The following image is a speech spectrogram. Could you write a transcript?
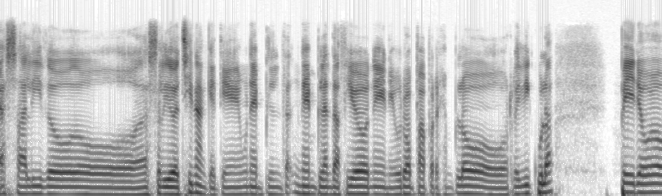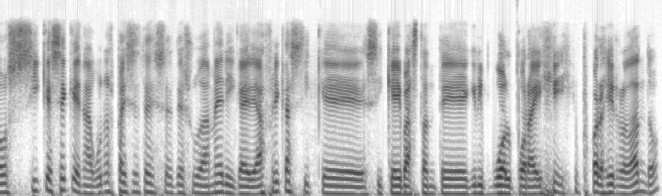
ha, salido, ha salido de China, que tiene una, implantación en Europa, por ejemplo, ridícula. Pero sí que sé que en algunos países de, Sudamérica y de África sí que sí que hay bastante Gripwall por ahí, por ahí rodando.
